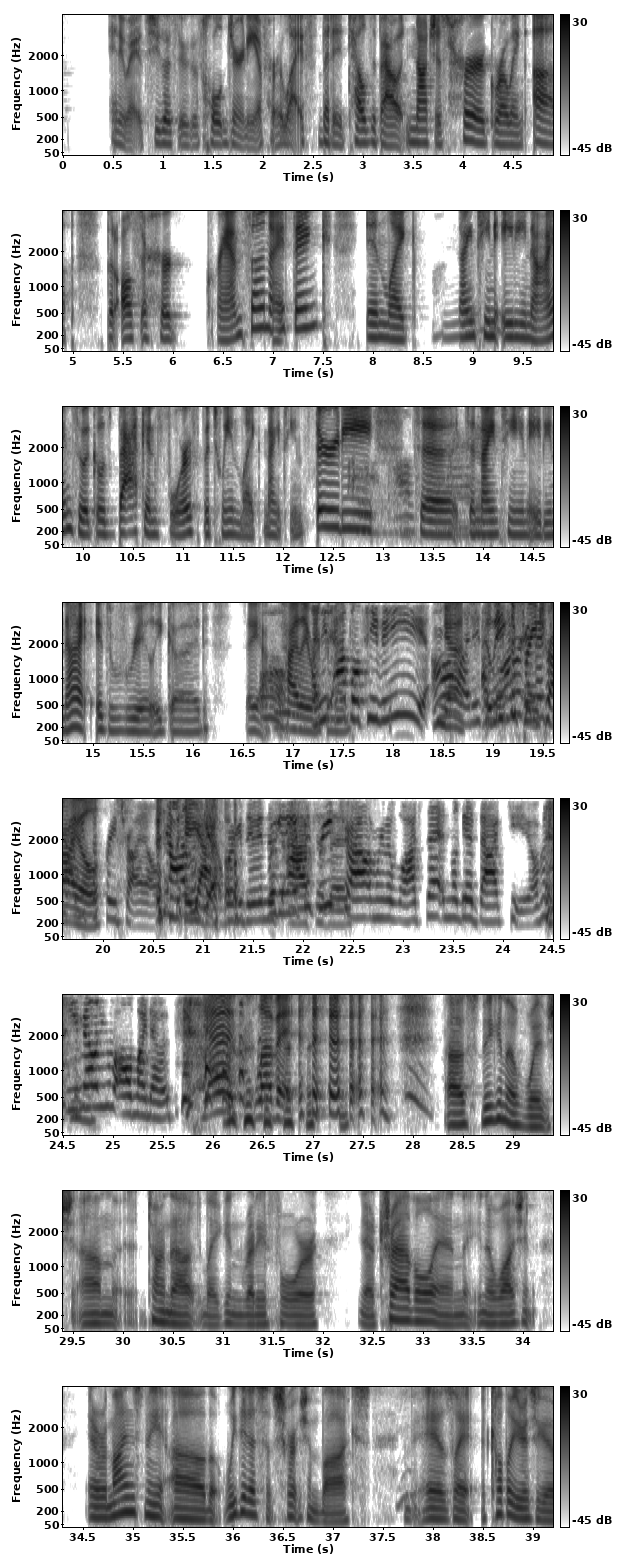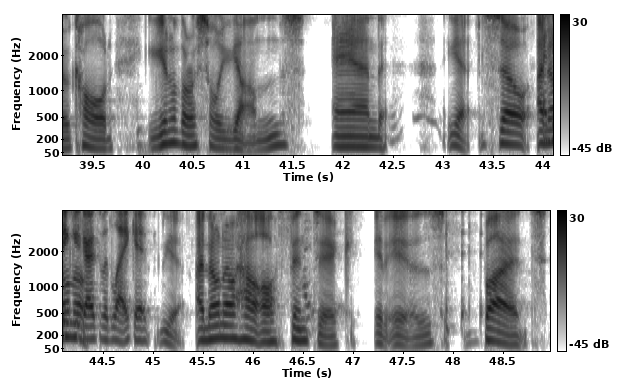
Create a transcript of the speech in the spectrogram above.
Anyway, she goes through this whole journey of her life, but it tells about not just her growing up, but also her grandson. I think in like 1989, so it goes back and forth between like 1930 Oh, to to 1989. It's really good. So yeah, Oh, highly recommend. I recommend. need Apple TV. Oh, Yeah, I need at least a watch free it. trial. A free trial. Yeah, There you yeah, go. we're doing this. We're gonna get the free this. trial. and We're gonna watch that, and we'll get back to you. I'm gonna email you all my notes. Yes, love it. Uh, speaking of which, um, talking about like getting ready for you know travel and you know watching, it reminds me of we did a subscription box. It was like a couple of years ago called Universal Yums, and yeah, so I, I, think know. you guys would like it. yeah, I don't know how authentic it is, but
